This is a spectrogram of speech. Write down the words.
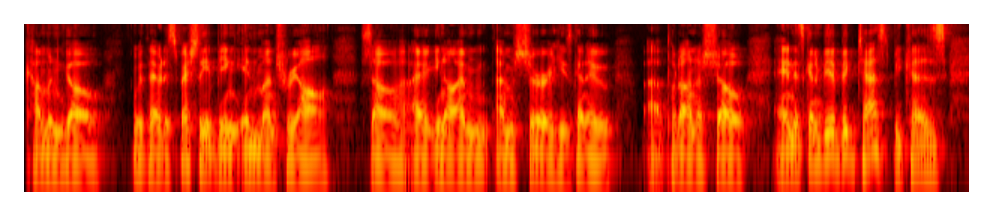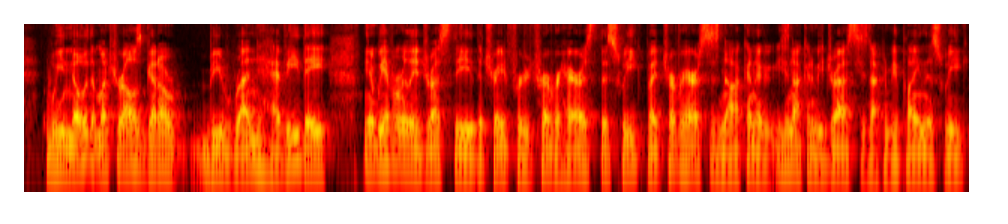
come and go without, especially it being in Montreal. So I, you know, I'm, I'm sure he's going to uh, put on a show and it's going to be a big test because we know that Montreal is going to be run heavy. They, you know, we haven't really addressed the the trade for Trevor Harris this week, but Trevor Harris is not going to he's not going to be dressed. He's not going to be playing this week.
